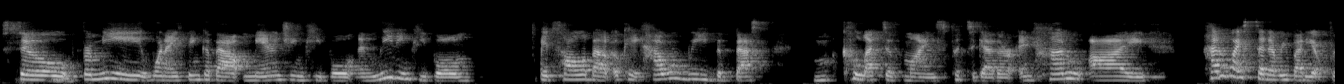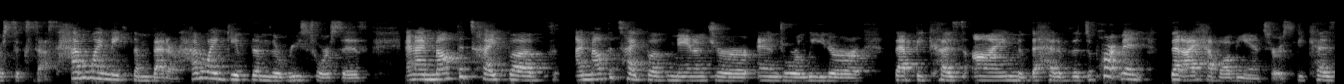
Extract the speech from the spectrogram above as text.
So mm-hmm. for me, when I think about managing people and leading people, it's all about okay, how are we the best collective minds put together and how do I how do i set everybody up for success? How do i make them better? How do i give them the resources? And i'm not the type of i'm not the type of manager and or leader that because i'm the head of the department that i have all the answers because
